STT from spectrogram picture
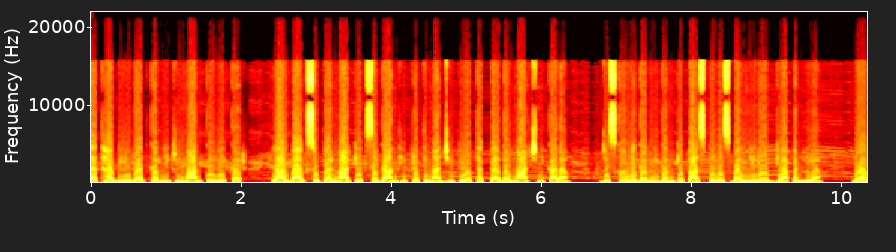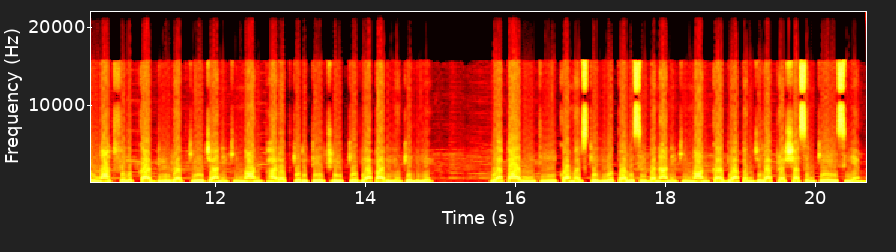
तथा डील रद्द करने की मांग को लेकर लालबाग सुपरमार्केट से गांधी प्रतिमा जीपीओ तक पैदल मार्च निकाला, जिसको नगर निगम के पास पुलिस बल ने रोक ज्ञापन लिया। वॉलमार्ट फ्लिपकार्ट डील रद्द किए जाने की मांग भारत के रिटेल ट्रेड के व्यापारियों के लिए। व्यापार नीति ई कॉमर्स के लिए पॉलिसी बनाने की मांग का ज्ञापन जिला प्रशासन के एसीएम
